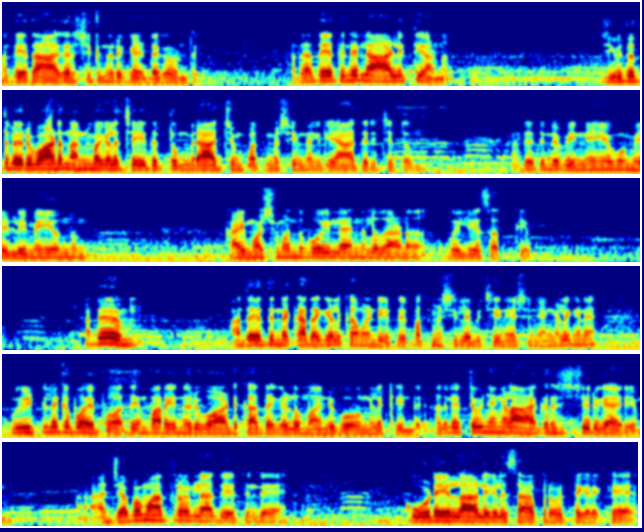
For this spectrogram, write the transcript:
അദ്ദേഹത്തെ ആകർഷിക്കുന്ന ഒരു ഘടകമുണ്ട്. അത് അദ്ദേഹത്തിന്റെ ലാളിത്യമാണ്. ജീവിതത്തിൽ ഒരുപാട് നന്മകൾ ചെയ്തിട്ടും രാജ്യം പത്മശ്രീ നൽകി ആദരിച്ചിട്ടും അദ്ദേഹത്തിന്റെ വിനയവും എളിമയും ഒന്നും കൈമോശം വന്നു പോയില്ല എന്നുള്ളതാണ് വലിയ സത്യം. അദ്ദേഹം അദ്ദേഹത്തിന്റെ കഥ കേൾക്കാൻ വേണ്ടിയിട്ട് പത്മശ്രീ ലഭിച്ചതിന് ശേഷം ഞങ്ങളിങ്ങനെ വീട്ടിലൊക്കെ പോയപ്പോൾ അദ്ദേഹം പറയുന്ന ഒരുപാട് കഥകളും അനുഭവങ്ങളൊക്കെ ഉണ്ട്. അതിലേറ്റവും ഞങ്ങൾ ആകർഷിച്ചൊരു കാര്യം അജബ മാത്രമല്ല അദ്ദേഹത്തിന്റെ കൂടെയുള്ള ആളുകൾ സഹപ്രവർത്തകരൊക്കെ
